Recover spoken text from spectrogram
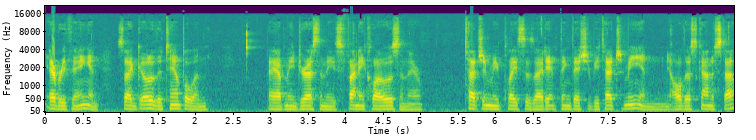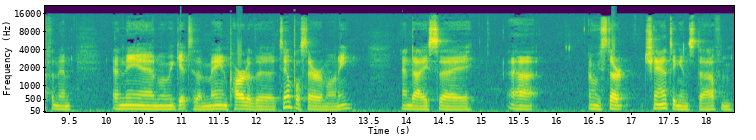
everything. And so I go to the temple, and they have me dressed in these funny clothes, and they're touching me places I didn't think they should be touching me, and all this kind of stuff. And then and then when we get to the main part of the temple ceremony, and I say, uh, and we start chanting and stuff, and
